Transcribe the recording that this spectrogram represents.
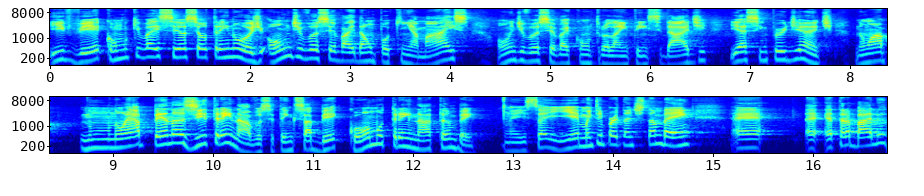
e vê como que vai ser o seu treino hoje. Onde você vai dar um pouquinho a mais, onde você vai controlar a intensidade e assim por diante. Não há não, é apenas ir treinar, você tem que saber como treinar também. É isso aí. E é muito importante também, é, é, é trabalho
